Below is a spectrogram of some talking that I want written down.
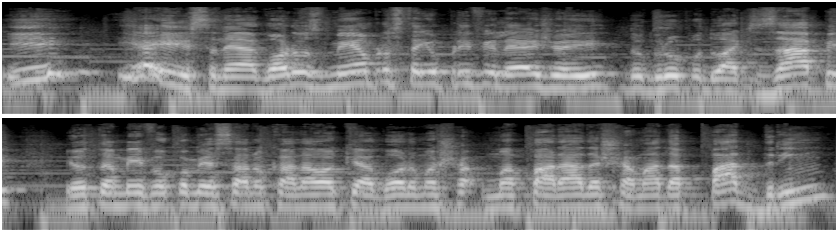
E, e é isso, né? Agora os membros têm o privilégio aí do grupo do WhatsApp. Eu também vou começar no canal aqui agora uma, uma parada chamada Padrim,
